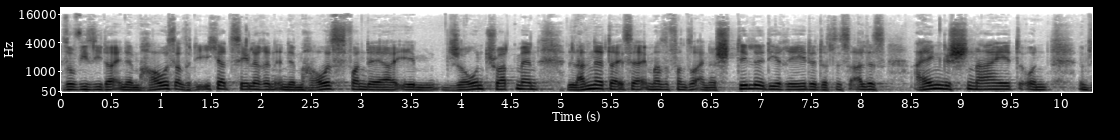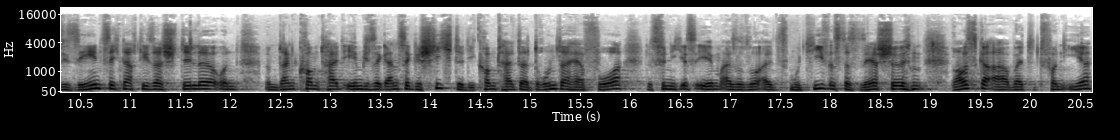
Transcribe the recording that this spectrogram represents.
so wie sie da in dem Haus, also die Ich-Erzählerin in dem Haus von der eben Joan Trotman landet, da ist ja immer so von so einer Stille die Rede, das ist alles eingeschneit und, und sie sehnt sich nach dieser Stille und, und dann kommt halt eben diese ganze Geschichte, die kommt halt darunter hervor. Das finde ich ist eben also so als Motiv ist das sehr schön rausgearbeitet von ihr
